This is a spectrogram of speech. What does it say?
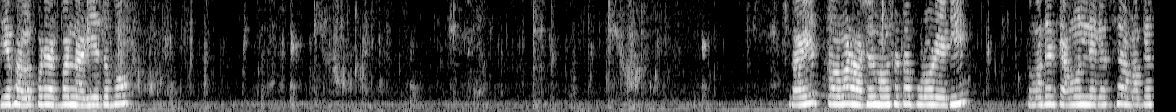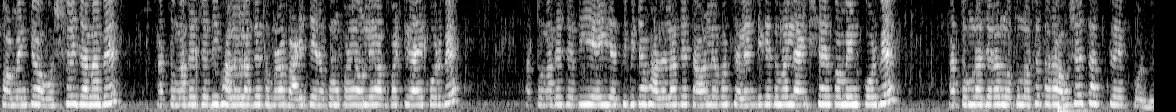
দিয়ে ভালো করে একবার নাড়িয়ে দেবো। গাইস তো আমার হাঁসের মাংসটা পুরো রেডি তোমাদের কেমন লেগেছে আমাকে কমেন্টে অবশ্যই জানাবে। আর তোমাদের যদি ভালো লাগে, তোমরা বাড়িতে এরকম করে হলে একবার ট্রাই করবে। আর তোমাদের যদি এই রেসিপিটা ভালো লাগে, তাহলে আমার চ্যানেলটিকে তোমরা লাইক শেয়ার কমেন্ট করবে। আর তোমরা যারা নতুন আছো, তারা অবশ্যই সাবস্ক্রাইব করবে।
